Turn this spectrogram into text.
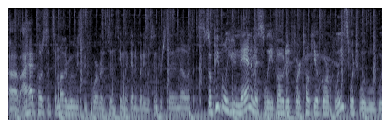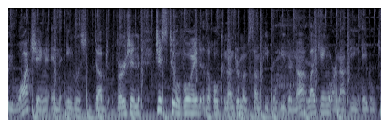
Um, I had posted some other movies before, but it didn't seem like anybody was interested in those. So people unanimously voted for Tokyo Gore Police, which we will be watching in the English dubbed version, just to avoid the whole conundrum of some people either not liking or not being able to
